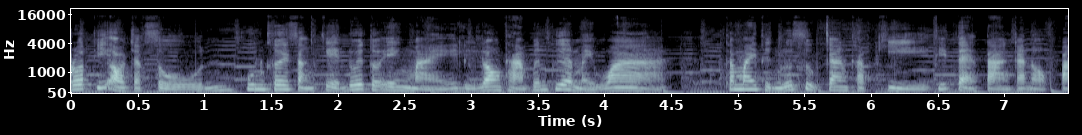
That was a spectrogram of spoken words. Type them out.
รถที่ออกจากศูนย์ คุณเคยสังเกตด้วยตัวเองไหม หรือลองถามเพื่อนๆไหมว่าทำไมถึงรู้สึกการขับขี่ที่แตกต่างกันออกไป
